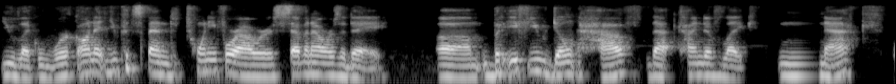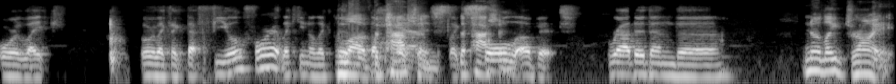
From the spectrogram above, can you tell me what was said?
you like work on it you could spend 24 hours 7 hours a day um but if you don't have that kind of like knack or like or like like that feel for it like you know like the, Love, the heart, passion, like the passion. soul of it rather than the No, like drawing.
